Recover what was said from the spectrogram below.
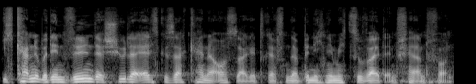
Ich kann über den Willen der Schüler ehrlich gesagt keine Aussage treffen. Da bin ich nämlich zu weit entfernt von.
